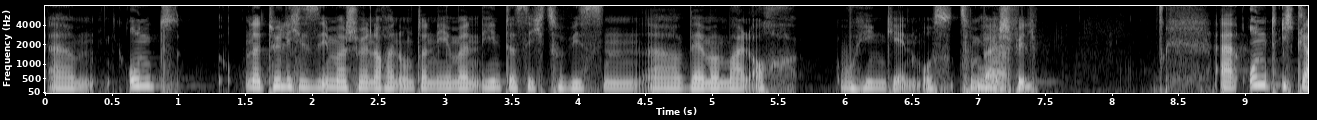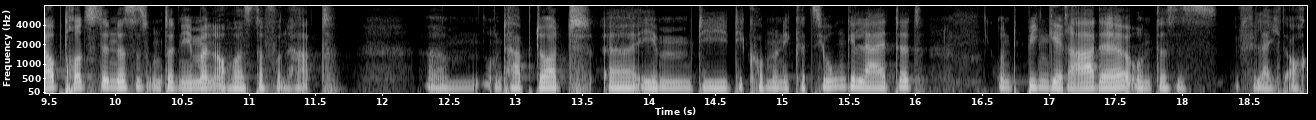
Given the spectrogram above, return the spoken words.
Ähm, und natürlich ist es immer schön, auch ein Unternehmen hinter sich zu wissen, äh, wenn man mal auch wohin gehen muss, zum ja. Beispiel. Äh, und ich glaube trotzdem, dass das Unternehmen auch was davon hat ähm, und habe dort äh, eben die, die Kommunikation geleitet und bin gerade, und das ist vielleicht auch,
